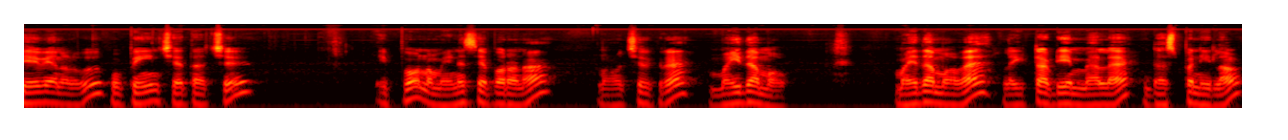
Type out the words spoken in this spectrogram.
தேவையான அளவு உப்பையும் சேர்த்தாச்சு. இப்போது நம்ம என்ன செய்ய போகிறோன்னா நான் வச்சுருக்கிற மைதா மாவு. மைதா மாவை லைட்டாக அப்படியே மேலே டஸ்ட் பண்ணிடலாம்.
